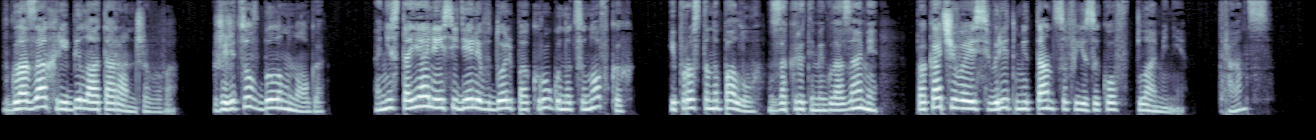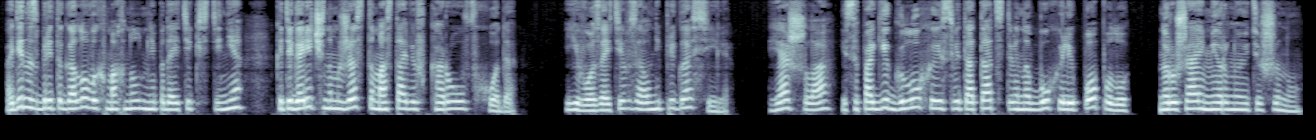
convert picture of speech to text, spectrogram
В глазах рябило от оранжевого. Жрецов было много. Они стояли и сидели вдоль по кругу на циновках и просто на полу, с закрытыми глазами, покачиваясь в ритме танцев языков пламени. Транс? Один из бритоголовых махнул мне подойти к стене, категоричным жестом оставив кору у входа. Его зайти в зал не пригласили. Я шла, и сапоги глухо и святотатственно бухали по полу, нарушая мирную тишину.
